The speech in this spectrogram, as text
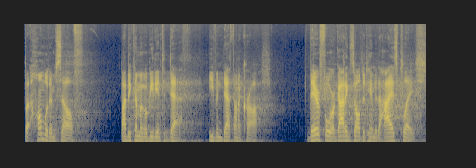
but humbled himself by becoming obedient to death, even death on a cross. Therefore, God exalted him to the highest place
